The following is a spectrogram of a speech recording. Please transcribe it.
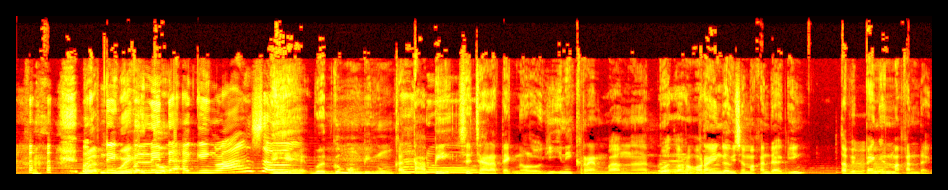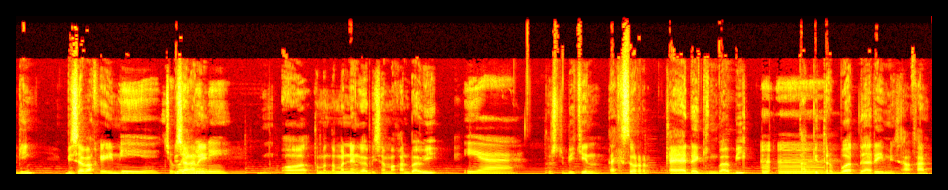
buat Mending gue beli itu daging langsung. iya buat gue membingungkan tapi Aduh. secara teknologi ini keren banget buat Banget. orang-orang yang nggak bisa makan daging tapi pengen makan daging bisa pakai ini Iya, coba misalkan nih ini. oh, teman-teman yang nggak bisa makan babi Iya. terus dibikin tekstur kayak daging babi Heeh. tapi terbuat dari misalkan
